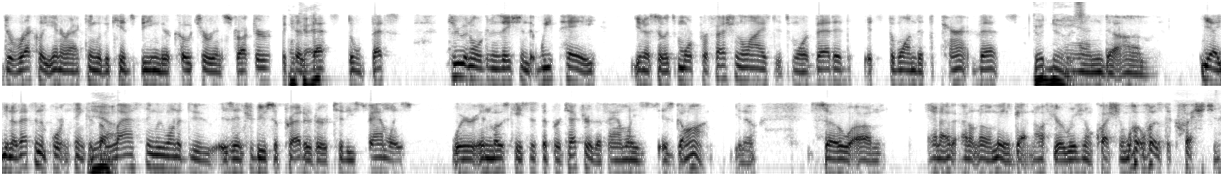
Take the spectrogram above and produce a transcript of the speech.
directly interacting with the kids, being their coach or instructor, because okay. that's the that's through an organization that we pay. You know, so it's more professionalized, it's more vetted. It's the one that the parent vets. Good news. And um, yeah, you know that's an important thing because yeah. the last thing we want to do is introduce a predator to these families, where in most cases the protector of the families is gone. You know, so um, and I, I, don't know, I may have gotten off your original question. What was the question?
